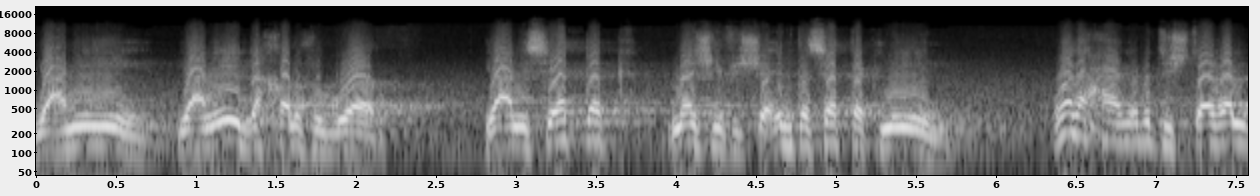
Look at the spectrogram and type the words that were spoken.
يعني إيه؟ يعني إيه يدخلوا في جواره؟ يعني سيادتك ماشي في الشقة أنت سيادتك مين؟ ولا حاجة بتشتغل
